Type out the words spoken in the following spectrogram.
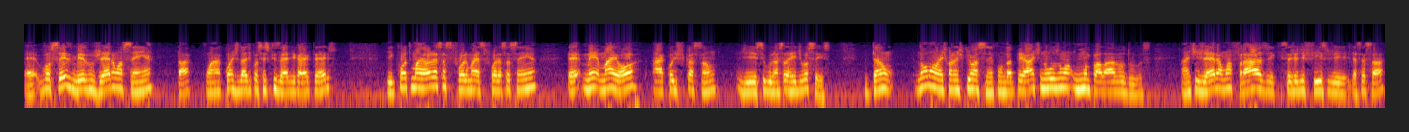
É, vocês mesmos geram a senha, tá? Com a quantidade que vocês quiserem de caracteres, e quanto maior essa for, mais for essa senha, é maior a codificação de segurança da rede de vocês. Então, normalmente quando a gente cria uma senha com WPA, a gente não usa uma, uma palavra ou duas. A gente gera uma frase que seja difícil de, de acessar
